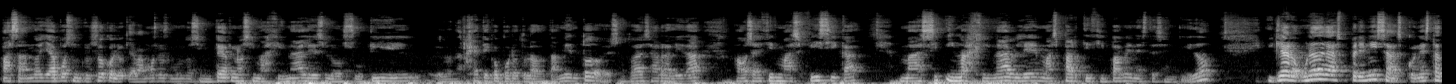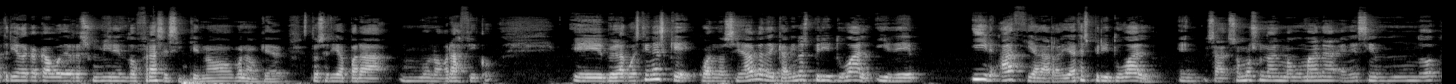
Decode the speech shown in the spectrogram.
pasando ya pues incluso con lo que llamamos los mundos internos, imaginales, lo sutil, lo energético por otro lado también, todo eso, toda esa realidad, vamos a decir, más física, más imaginable, más participable en este sentido. Y claro, una de las premisas con esta tríada que acabo de resumir en dos frases y que no, bueno, que esto sería para un monográfico, eh, pero la cuestión es que cuando se habla del camino espiritual y de ir hacia la realidad espiritual. O sea, somos un alma humana en ese mundo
